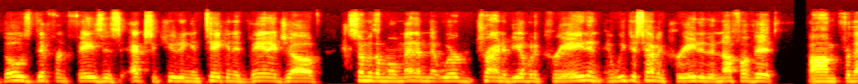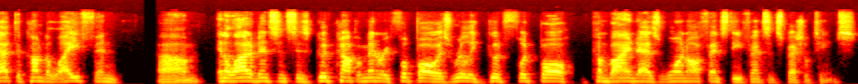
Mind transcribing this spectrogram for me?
those different phases executing and taking advantage of some of the momentum that we're trying to be able to create and, and we just haven't created enough of it um, for that to come to life and um, in a lot of instances, good complementary football is really good football combined as one offense, defense, and special teams.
